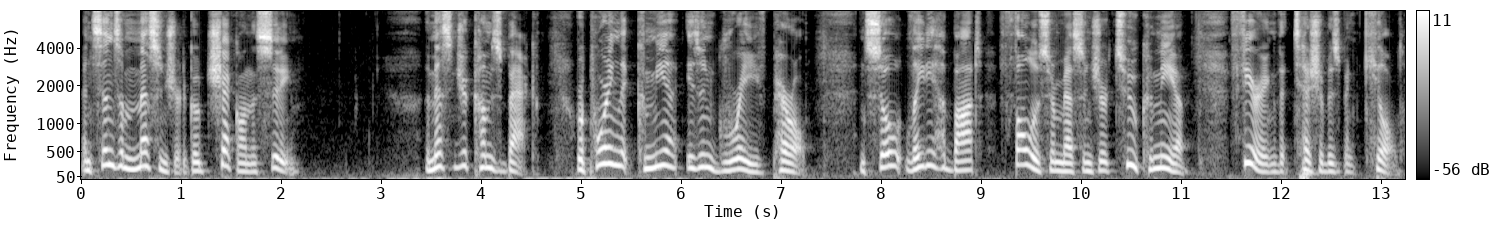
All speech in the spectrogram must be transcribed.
and sends a messenger to go check on the city. The messenger comes back, reporting that Kumia is in grave peril, and so Lady Habat follows her messenger to Kumia, fearing that Teshub has been killed.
